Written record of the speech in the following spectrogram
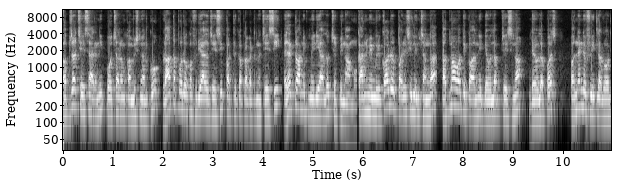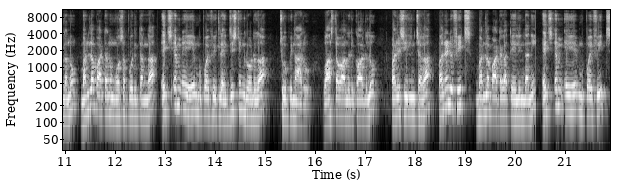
కబ్జా చేశారని పోచారం కమిషనర్కు రాతపూర్వక ఫిర్యాదు చేసి పత్రిక ప్రకటన చేసి ఎలక్ట్రానిక్ మీడియాలో చెప్పినాము. కానీ మేము రికార్డు పరిశీలించగా పద్మావతి కాలనీ డెవలప్ చేసిన డెవలపర్స్ పన్నెండు ఫీట్ల రోడ్లను బండ్ల బాటను మోసపూరితంగా హెచ్ఎంఏఏ ముప్పై ఫీట్ల ఎగ్జిస్టింగ్ రోడ్డుగా చూపినారు. వాస్తవాలు రికార్డులు పరిశీలించగా పన్నెండు ఫీట్స్ బండ్ల బాటగా తేలిందని హెచ్ఎంఏఏ ముప్పై ఫీట్స్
